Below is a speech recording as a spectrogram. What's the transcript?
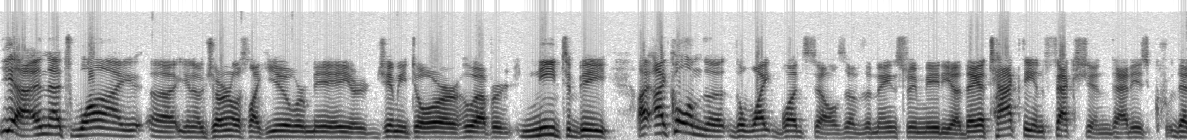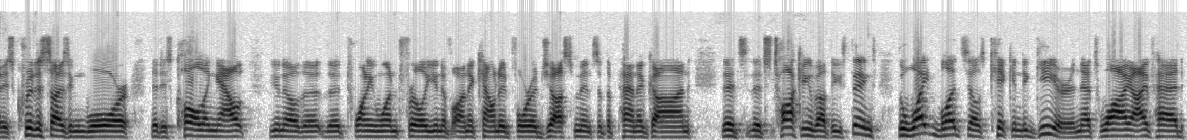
Yeah, and that's why uh, you know journalists like you or me or Jimmy Dore or whoever need to be I, I, call them the, the white blood cells of the mainstream media. They attack the infection that is that is criticizing war, that is calling out, you know, the, the 21 trillion of unaccounted for adjustments at the Pentagon. That's that's talking about these things. The white blood cells kick into gear, and that's why I've had,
